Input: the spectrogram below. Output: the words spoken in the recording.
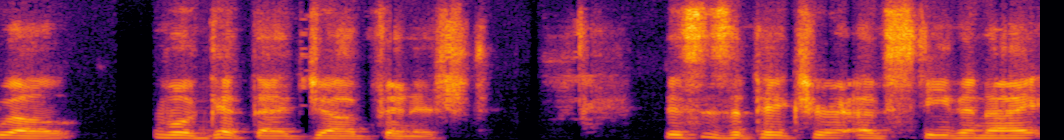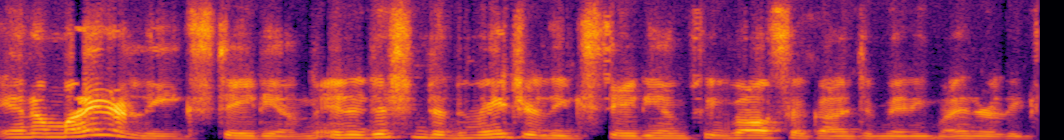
we'll, we'll get that job finished. This is a picture of Steve and I in a minor league stadium. In addition to the major league stadiums, we've also gone to many minor league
